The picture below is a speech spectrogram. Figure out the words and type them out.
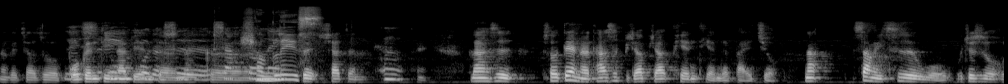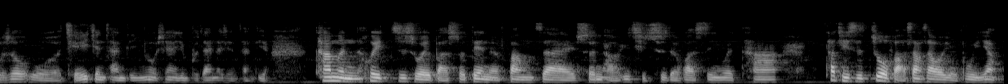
那个叫做雷勃艮第那边的那个夏少布雷对斯 c h a t e n 嗯但是说店呢，它是比较比较偏甜的白酒。那上一次我我就是说，我说我前一间餐厅，因为我现在已经不在那间餐厅了，他们会之所以把说店呢放在生蚝一起吃的话，是因为它它其实做法上稍微有不一样。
